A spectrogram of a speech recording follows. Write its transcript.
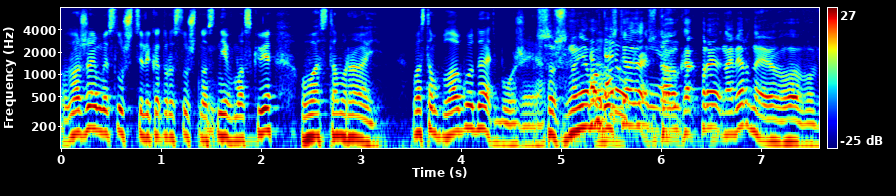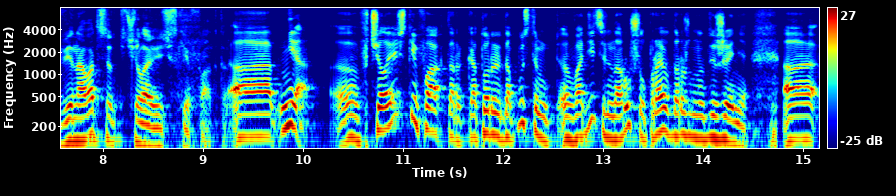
Уважаемые слушатели, которые слушают нас не в Москве, у вас там рай у вас там благодать Божия. Слушай, ну я там могу сказать, нет. что, как правило, наверное, виноват все-таки человеческий фактор. А, нет, э, в человеческий фактор, который, допустим, водитель нарушил правила дорожного движения. А,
